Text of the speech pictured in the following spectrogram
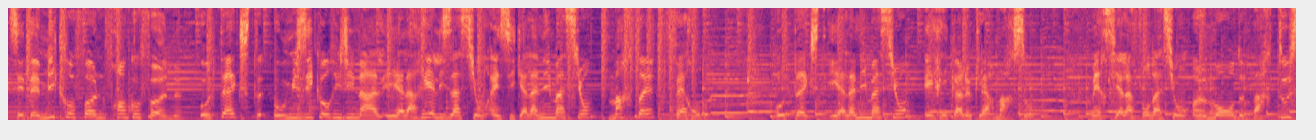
C'était Microphone francophone, au texte, aux musiques originales et à la réalisation ainsi qu'à l'animation, Martin Ferron. Au texte et à l'animation, Erika Leclerc-Marceau. Merci à la Fondation Un Monde par tous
